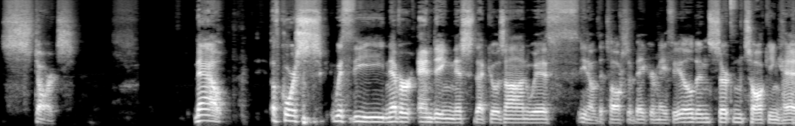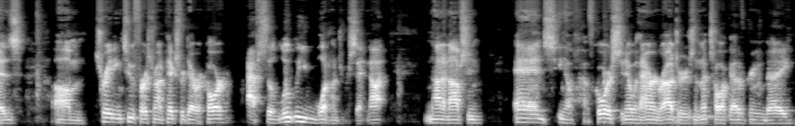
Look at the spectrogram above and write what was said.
starts. Now, of course, with the never endingness that goes on with, you know, the talks of Baker Mayfield and certain talking heads um, trading two first round picks for Derek Carr, absolutely 100% not not an option. And you know, of course, you know, with Aaron Rodgers and the talk out of Green Bay,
